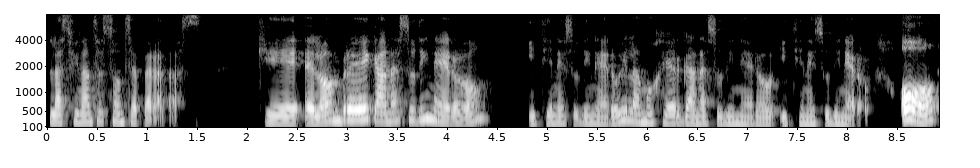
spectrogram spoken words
las finanzas son separadas, que el hombre gana su dinero y tiene su dinero y la mujer gana su dinero y tiene su dinero. O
